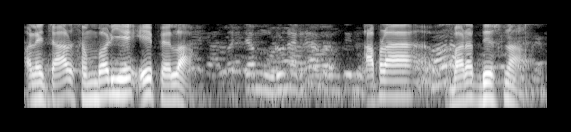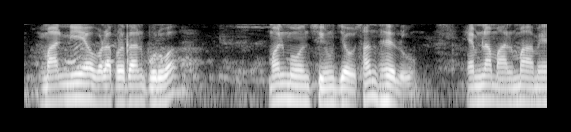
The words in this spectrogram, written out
અને ચાર સંભાળીએ એ પહેલાં આપણા ભારત દેશના માનનીય વડાપ્રધાન પૂર્વ મનમોહન સિંહનું જે અવસાન થયેલું, એમના માનમાં અમે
